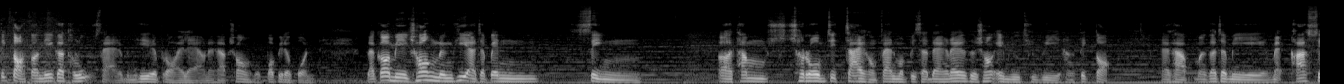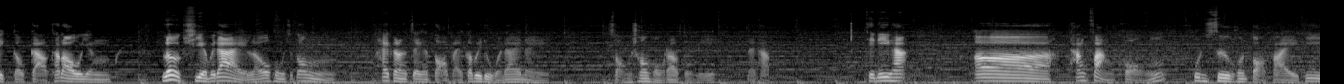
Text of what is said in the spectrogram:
TikTok ตอนนี้ก็ทะลุแสนเป็นที่เรียบร้อยแล้วนะครับ ช่องผมป๊อป วีระพลแล้วก็มีช่องหนึ่งที่อาจจะเป็นสิ่งทำชโลมจิตใจของแฟนบอลปีศาจแดงได้ก็คือช่อง MUTV ทาง TikTok นะครับ มันก็จะมีแมตช์คลาสสิกเก่าๆ ถ้าเรายังเลิกเชียร์ไม่ได้ แล้วก็คงจะต้องให้กำลังใจกันต่อไปก็ไปดูกันได้ใน 2 ช่องของเราตรงนี้นะครับ ทีนี้ครับทางฝั่งของกุนซือคนต่อไปที่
